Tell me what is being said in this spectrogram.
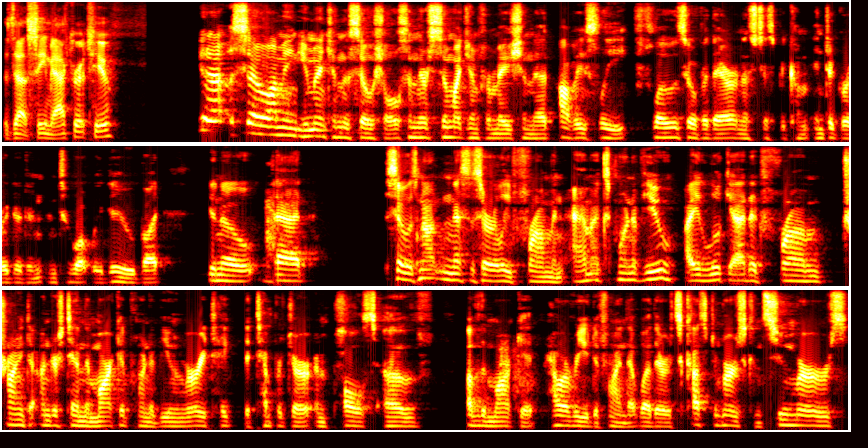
does that seem accurate to you? Yeah, so I mean, you mentioned the socials, and there's so much information that obviously flows over there, and it's just become integrated in, into what we do. But you know that, so it's not necessarily from an Amex point of view. I look at it from trying to understand the market point of view and really take the temperature and pulse of of the market, however you define that, whether it's customers, consumers,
